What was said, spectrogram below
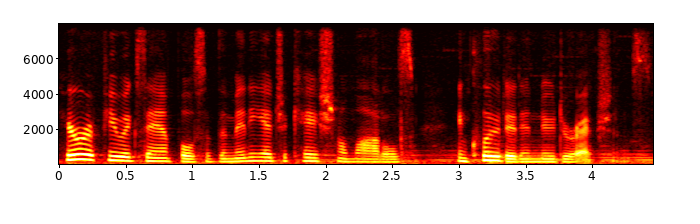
Here are a few examples of the many educational models included in New Directions.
